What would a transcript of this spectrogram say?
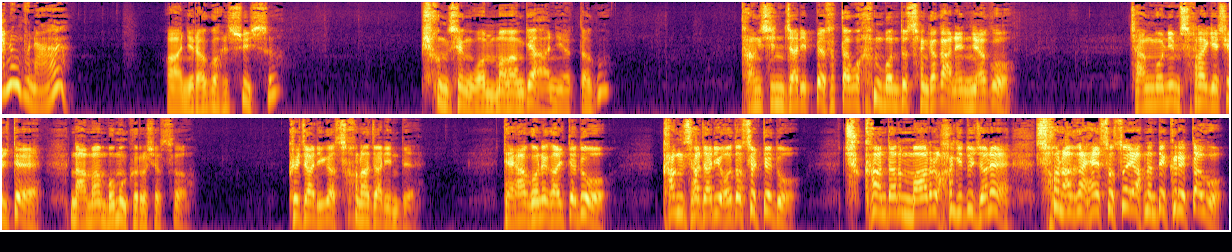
하는구나. 아니라고 할 수 있어? 평생 원망한 게 아니었다고? 당신 자리 뺏었다고 한 번도 생각 안 했냐고? 장모님 살아계실 때 나만 보면 그러셨어. 그 자리가 선화 자리인데 대학원에 갈 때도 강사 자리 얻었을 때도 축하한다는 말을 하기도 전에 선화가 했었어야 하는데 그랬다고.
